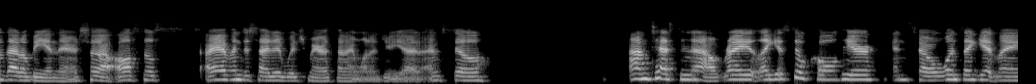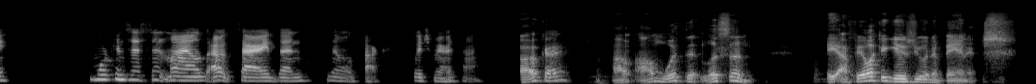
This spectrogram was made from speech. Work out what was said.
So that'll be in there. So I'll still, I haven't decided which marathon I want to do yet. I'm still, I'm testing it out, right? Like it's still cold here. And so once I get my more consistent miles outside, then then we'll talk which marathon. Okay. I'm, I'm with it. Listen, I feel like it gives you an advantage,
